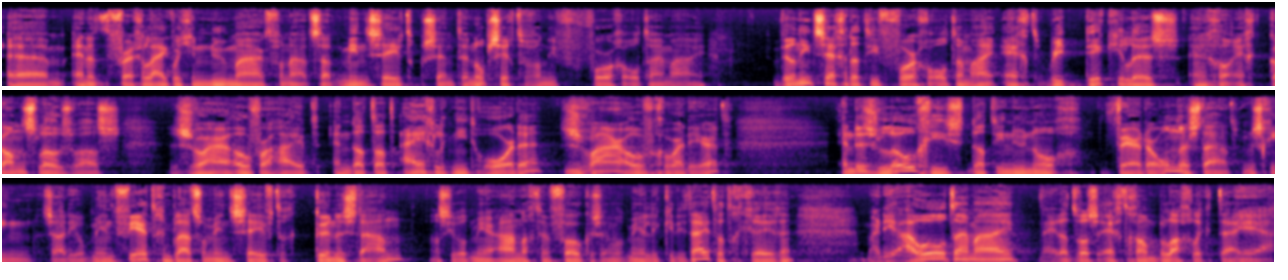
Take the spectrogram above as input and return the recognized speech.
Ehm, en het vergelijk wat je nu maakt van nou, het staat min 70% ten opzichte van die vorige all-time high. Wil niet zeggen dat die vorige all-time high echt ridiculous en gewoon echt kansloos was. Zwaar overhyped. En dat dat eigenlijk niet hoorde. Zwaar overgewaardeerd. En dus logisch dat hij nu nog verder onder staat. Misschien zou hij op min 40 in plaats van min 70 kunnen staan. Als hij wat meer aandacht en focus en wat meer liquiditeit had gekregen. Maar die oude all-time high, nee, dat was echt gewoon belachelijke tijd. Ja,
